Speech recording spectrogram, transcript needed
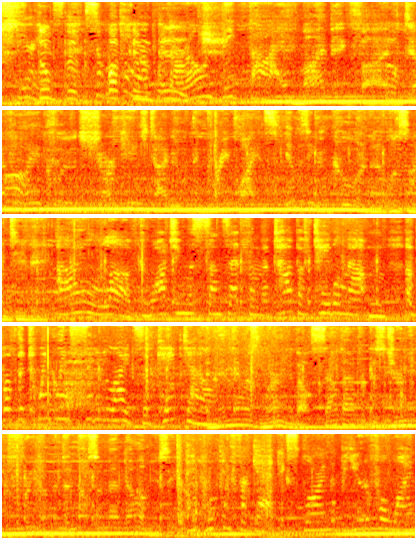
stupid fucking came up with our own bitch. big five. My big five definitely includes shark cage diving with the great whites. It was even cooler than it looks on TV. I loved watching the sunset from the top of Table Mountain above the twinkling city lights of Cape Town. And then there was learning about South Africa's journey to freedom at the Nelson Mandela Museum. And who can forget exploring the beautiful winelands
